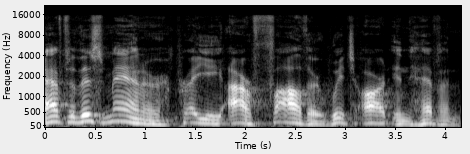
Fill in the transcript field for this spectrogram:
After this manner, pray ye, Our Father, which art in heaven.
